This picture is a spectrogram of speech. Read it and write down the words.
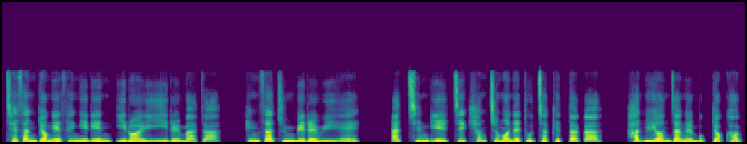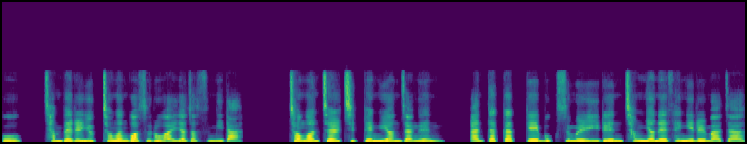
최상병의 생일인 1월 2일을 맞아 행사 준비를 위해 아침 일찍 현충원에 도착했다가 한 위원장을 목격하고 참배를 요청한 것으로 알려졌습니다. 정원철 집행위원장은 안타깝게 목숨을 잃은 청년의 생일을 맞아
